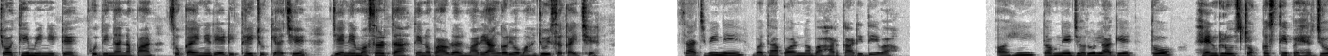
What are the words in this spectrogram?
ચોથી મિનિટે ફુદીનાના પાન સુકાઈને રેડી થઈ ચૂક્યા છે, જેને મસળતા તેનો પાવડર મારી આંગળીઓમાં જોઈ શકાય છે. સાચવીને બધા પર્ણ બહાર કાઢી દેવા. અહીં તમને જરૂર લાગે તો હેન્ડ ગ્લોવ્સ ચોક્કસથી પહેરજો.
